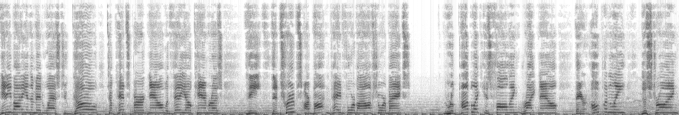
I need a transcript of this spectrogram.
anybody in the Midwest to go to Pittsburgh now with video cameras. The, the troops are bought and paid for by offshore banks. The Republic is falling right now. They are openly destroying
